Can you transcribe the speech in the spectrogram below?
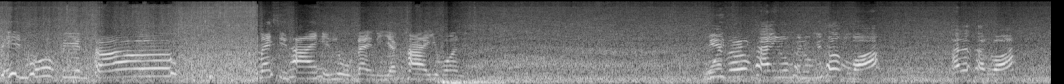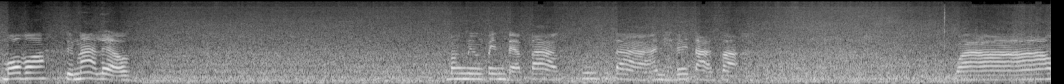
ปีนผู้ปีนเขาได้สิทายเห็นลูกได้นี่อยากทายอยู่บ่นี่ มีเรื่องไทยลุงให้ลุงพี่เทิงบ่อะไรสันบ่บอบอขึ้นมาแล้ว บางนึงเป็นแบบตาคู่ตา อันนี้ด้วยตาสะ ว้าว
